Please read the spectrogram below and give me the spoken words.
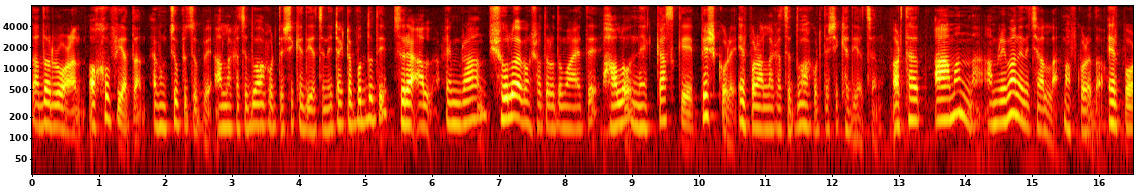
তাদর রোয়ান অখফিয়াতান এবং চুপে চুপে আল্লাহর কাছে দোয়া করতে শিখে দিয়েছেন। এটা একটা পদ্ধতি। সূরা আল ইমরান 16 এবং 17 তম আয়াতে ভালো, নেক পেশ করে এরপর আল্লাহর কাছে দোয়া করতে শিক্ষা দিয়েছেন। অর্থাৎ আমান না আমরা ইমান এনেছি আল্লাহ মাফ করে দাও এরপর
